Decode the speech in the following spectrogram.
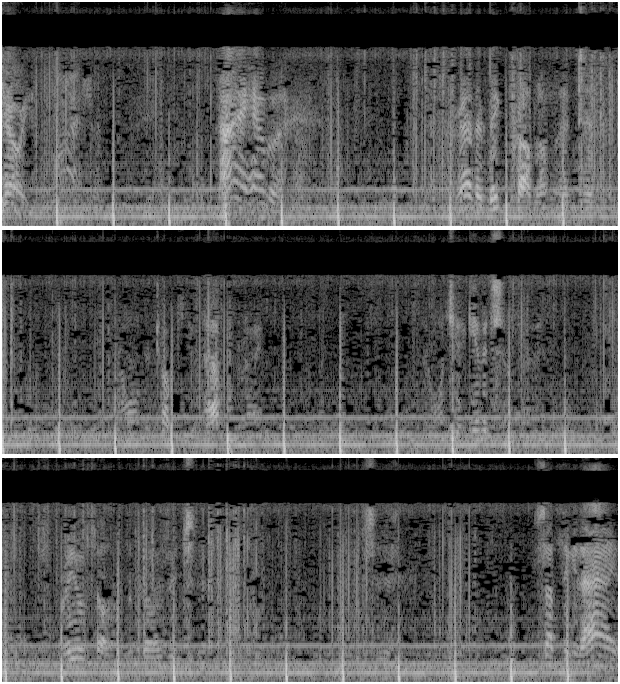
how are you? I have a, rather big problem that uh, I want to talk to you about. Right? I want you to give it some, uh, real thought because it's, uh, it's uh, something that I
